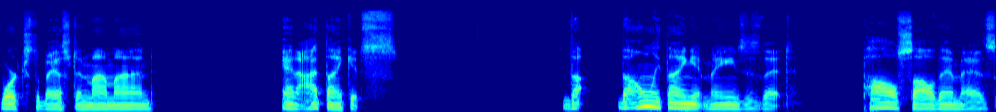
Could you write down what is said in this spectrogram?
works the best in my mind. And I think it's the the only thing it means is that Paul saw them as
